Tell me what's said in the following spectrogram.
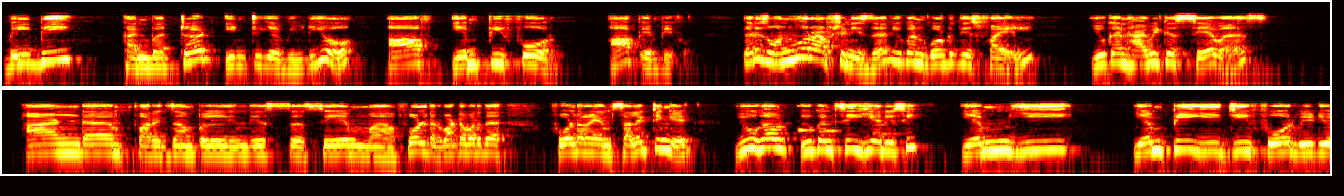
will be converted into a video of MP4 of MP4. There is one more option is there. You can go to this file. You can have it as save as and um, for example in this uh, same uh, folder whatever the folder I am selecting it you have you can see here you see ME MPEG4 video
